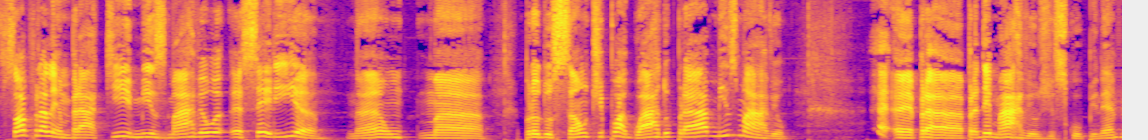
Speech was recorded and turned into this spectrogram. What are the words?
só pra lembrar aqui, Miss Marvel é, seria né, um- uma produção tipo aguardo pra Miss Marvel. É, é pra, pra The Marvels, desculpe, né?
